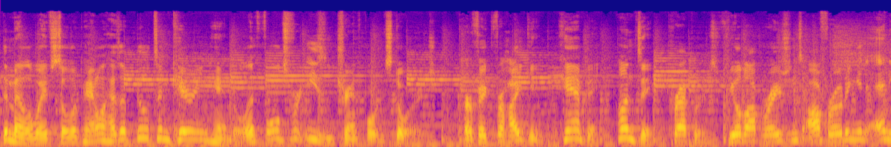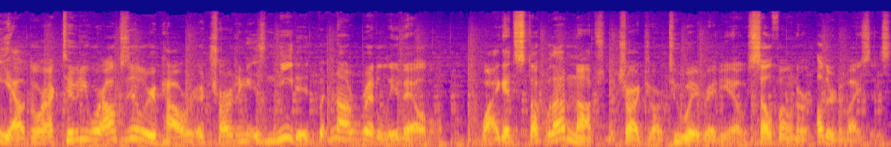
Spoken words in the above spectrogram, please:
The Melowave solar panel has a built-in carrying handle and folds for easy transport and storage. Perfect for hiking, camping, hunting, preppers, field operations, off-roading, and any outdoor activity where auxiliary power or charging is needed but not readily available. Why get stuck without an option to charge your two-way radio, cell phone, or other devices?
